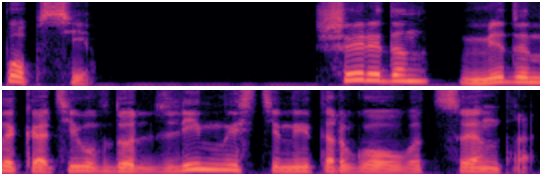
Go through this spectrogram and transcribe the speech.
Попси. Шеридан медленно катил вдоль длинной стены торгового центра,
